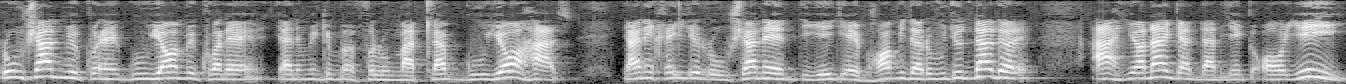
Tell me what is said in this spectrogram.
روشن می‌کنه گویا می‌کنه. یعنی میگه فلون مطلب گویا هست. یعنی خیلی روشن دیگه ابهامی در وجود نداره. احیانا اگر در یک آیه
